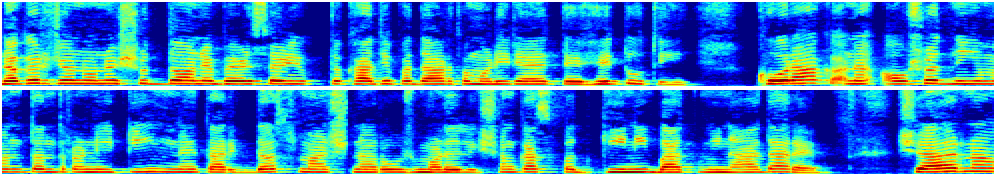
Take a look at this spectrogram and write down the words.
નગરજનોને શુદ્ધ અને ભેળસેળયુક્ત ખાદ્ય પદાર્થો મળી રહે તે હેતુથી ખોરાક અને ઔષધ નિયમન તંત્રની ટીમને તારીખ દસ માર્ચના રોજ મળેલી શંકાસ્પદ ઘીની બાતમીના આધારે શહેરના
